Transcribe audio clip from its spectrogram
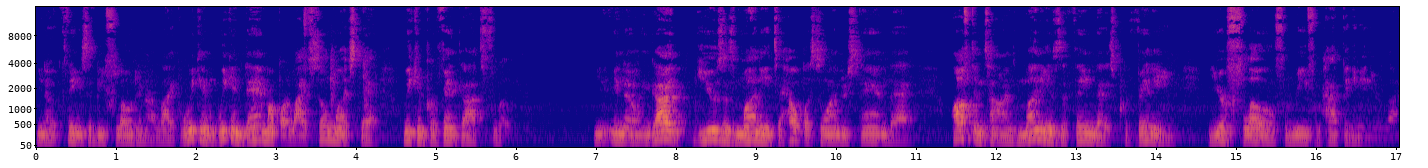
you know, things to be flowed in our life. We can we can dam up our life so much that we can prevent God's flow. You, you know, and God uses money to help us to understand that oftentimes money is the thing that is preventing your flow for me from happening in your life.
